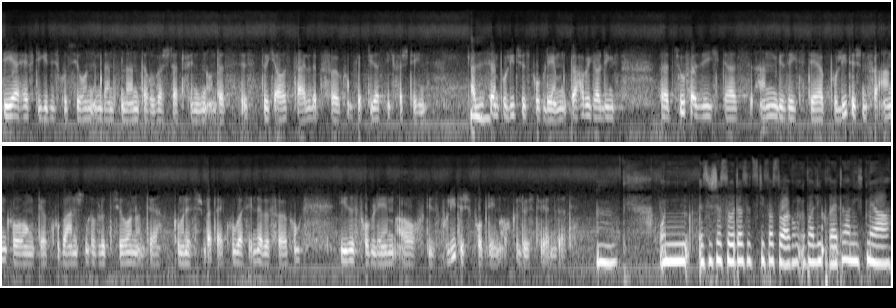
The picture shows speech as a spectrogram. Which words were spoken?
sehr heftige Diskussionen im ganzen Land darüber stattfinden und dass es durchaus Teile der Bevölkerung gibt, die das nicht verstehen. Also es ist ein politisches Problem. Da habe ich allerdings äh, Zuversicht, dass angesichts der politischen Verankerung der kubanischen Revolution und der Kommunistischen Partei Kubas in der Bevölkerung dieses Problem auch, dieses politische Problem auch gelöst werden wird. Mhm. Und es ist ja so, dass jetzt die Versorgung über Libretta nicht mehr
